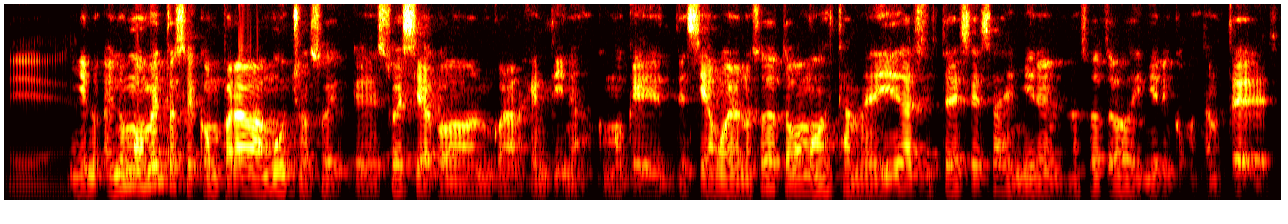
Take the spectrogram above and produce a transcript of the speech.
Eh, Y en, en un momento se comparaba mucho Sue- eh, Suecia con, con Argentina. Como que decían, bueno, nosotros tomamos estas medidas y ustedes esas, y miren nosotros y miren cómo están ustedes.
